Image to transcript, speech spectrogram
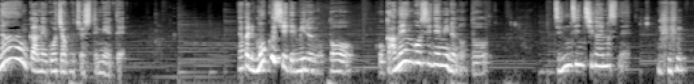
なんかね、ごちゃごちゃして見えて。やっぱり目視で見るのと、こう画面越しで見るのと、全然違いますね。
